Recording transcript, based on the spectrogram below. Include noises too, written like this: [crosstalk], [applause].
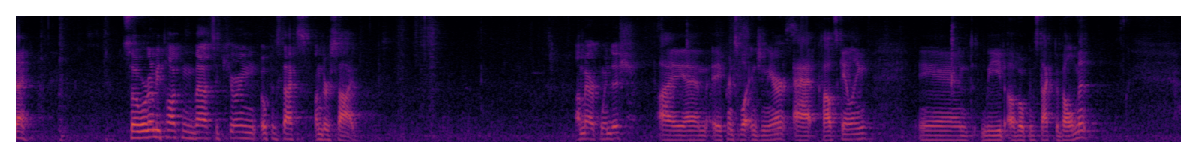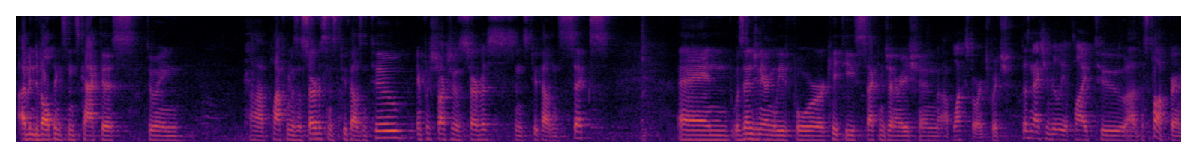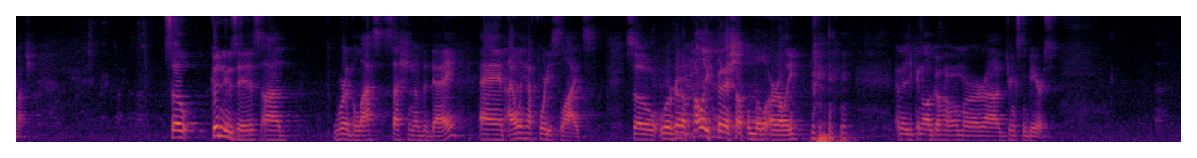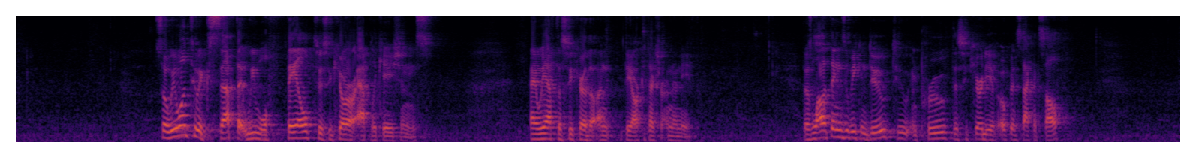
Okay. So we're going to be talking about securing OpenStack's underside. I'm Eric Windisch. I am a principal engineer at Cloudscaling and lead of OpenStack development. I've been developing since Cactus, doing uh, platform as a service since 2002, infrastructure as a service since 2006, and was engineering lead for KT's second generation uh, block storage, which doesn't actually really apply to uh, this talk very much. So good news is uh, we're the last session of the day, and I only have 40 slides. So we're going to probably finish up a little early, [laughs] and then you can all go home or uh, drink some beers. So we want to accept that we will fail to secure our applications and we have to secure the, the architecture underneath. There's a lot of things that we can do to improve the security of OpenStack itself.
